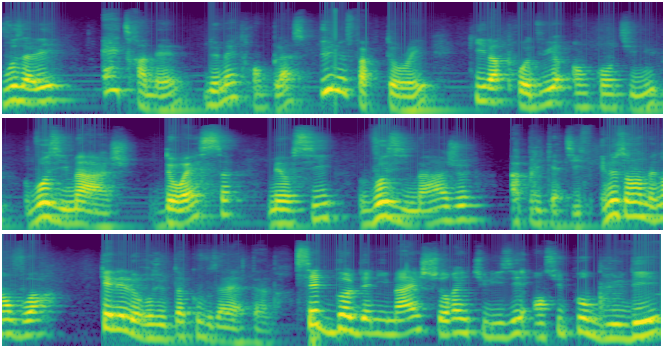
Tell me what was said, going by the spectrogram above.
vous allez être à même de mettre en place une factory qui va produire en continu vos images d'OS, mais aussi vos images applicatives. Et nous allons maintenant voir quel est le résultat que vous allez atteindre Cette golden image sera utilisée ensuite pour builder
